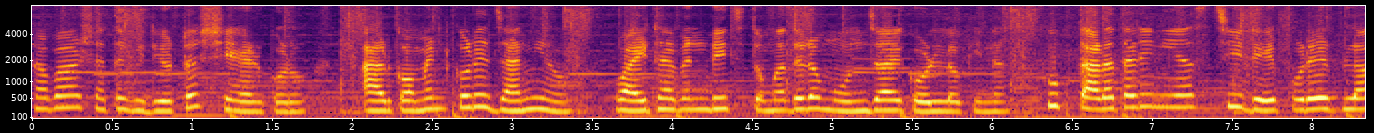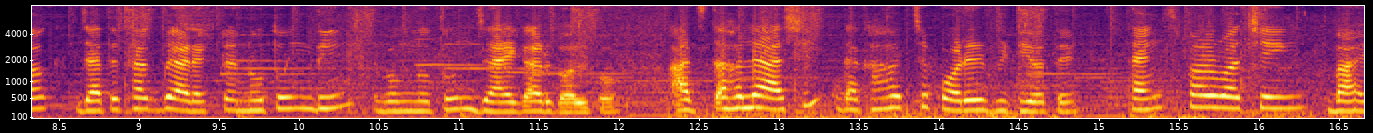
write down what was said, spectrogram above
সবার সাথে ভিডিওটা শেয়ার করো। আর কমেন্ট করে জানিও হোয়াইট হ্যাভেন বিচ তোমাদেরও মন জয় করল কিনা। খুব তাড়াতাড়ি নিয়ে আসছি ডে ফোরের ব্লগ যাতে থাকবে আর একটা নতুন দিন এবং নতুন জায়গার গল্প। আজ তাহলে আসি দেখা হচ্ছে পরের ভিডিওতে। থ্যাংকস ফর ওয়াচিং বাই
